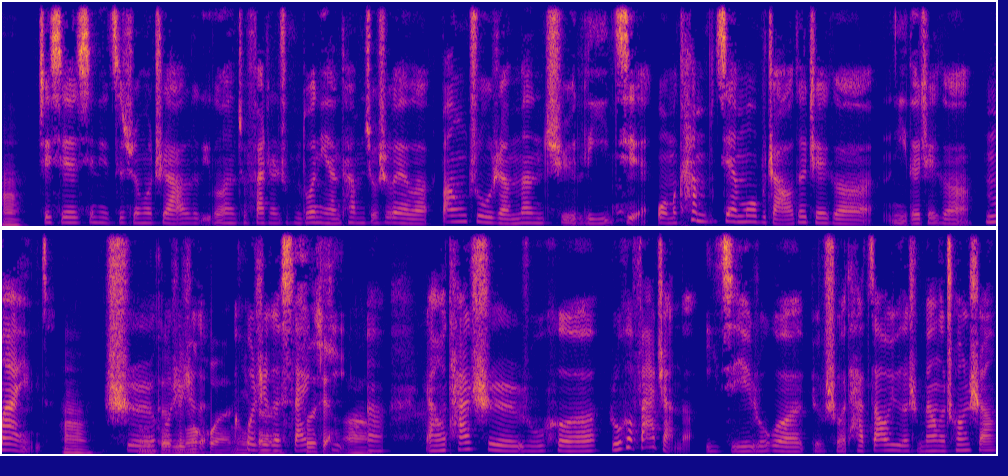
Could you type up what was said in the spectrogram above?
嗯，这些心理咨询和治疗的理论就发展这么多年，他们就是为了帮助人们去理解我们看不见摸不着的这个你的这个 mind，嗯，是或者这个或者这个 psyche，嗯。然后他是如何如何发展的，以及如果比如说他遭遇了什么样的创伤，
